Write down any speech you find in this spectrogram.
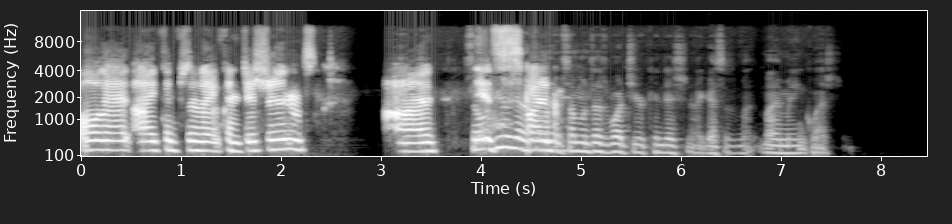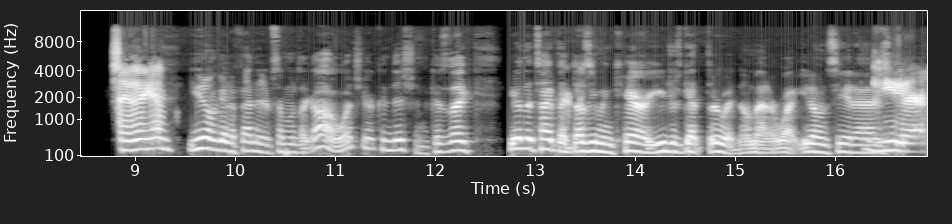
all that I consider conditions. Uh, so if you if someone says, "What's your condition?" I guess is my, my main question. Say that again. You don't get offended if someone's like, "Oh, what's your condition?" Because like you're the type that doesn't even care. You just get through it no matter what. You don't see it as yeah.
